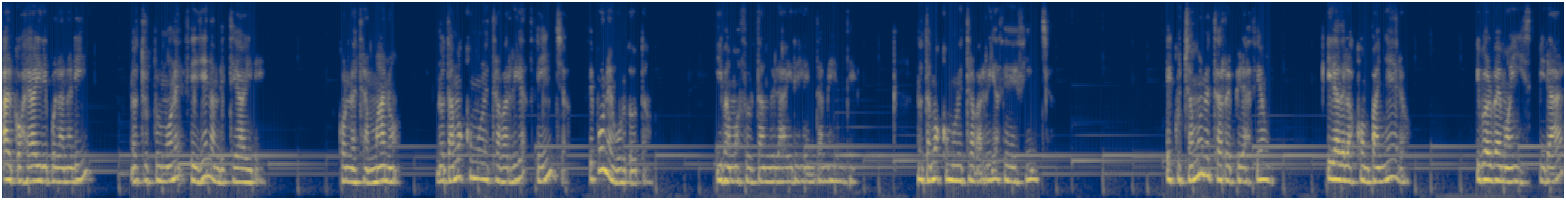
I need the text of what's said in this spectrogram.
al coger aire por la nariz, nuestros pulmones se llenan de este aire. Con nuestras manos notamos como nuestra barriga se hincha, se pone gordota. Y vamos soltando el aire lentamente. Notamos como nuestra barriga se deshincha. Escuchamos nuestra respiración y la de los compañeros. Y volvemos a inspirar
